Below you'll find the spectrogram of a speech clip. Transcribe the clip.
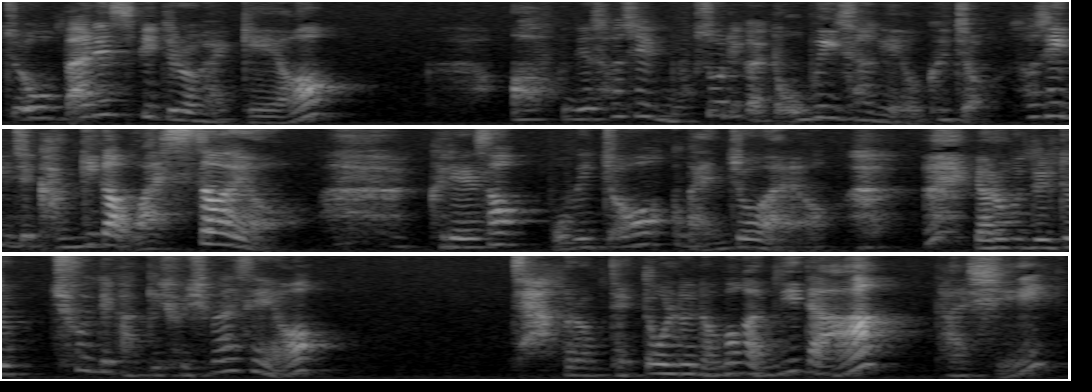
조금 빠른 스피드로 갈게요. 어, 근데 선생님 목소리가 너무 이상해요. 그죠? 선생님 이제 감기가 왔어요. 그래서 몸이 조금 안 좋아요. 여러분들도 추운데 감기 조심하세요. 자, 그럼 덱도홀로 넘어갑니다. 다시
